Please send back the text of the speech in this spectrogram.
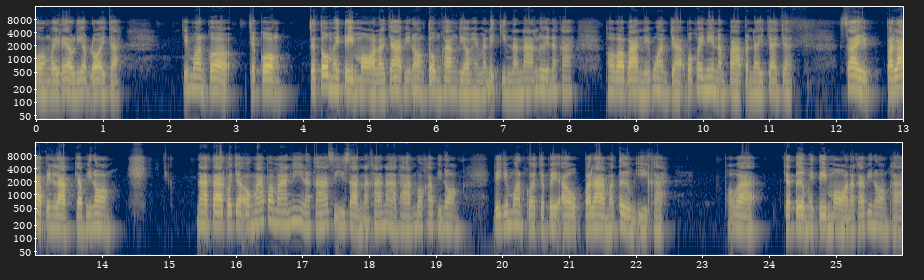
กรองไว้แล้วเรียบร้อยจ้ะยายม่วนก็จะกรองจะต้มให้เต็มหม้อล้วจ้าพี่น้องต้มครั้งเดียวให้มันได้กินนานๆเลยนะคะ เพราะว่าบ้านยายม่วนจะบ่ค่อยเน้นน้ำปลาปันใดจ้าจะ ใส่ปลาล่าเป็นหลักจ้ะพี่น้อง หน้าตาก็จะออกมาประมาณนี้นะคะ สีสันนะคะหน้าทานบ่ค่ะพี่น้อง เดี๋ยวยายม่วนก็จะไปเอาปลาล่ามาเติมอีกค่ะ เพราะว่าจะเติมให้เต็มหม้อนะคะ พี่น้องคะ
